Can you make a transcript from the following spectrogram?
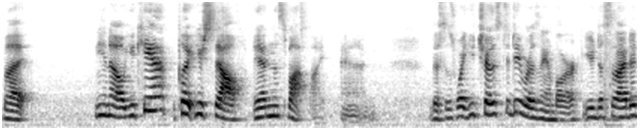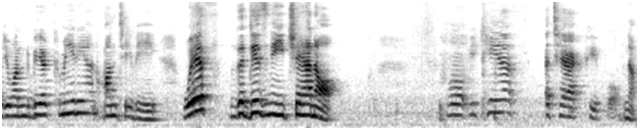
but you know you can't put yourself in the spotlight, and this is what you chose to do, Roseanne Barr. You decided you wanted to be a comedian on TV with the Disney Channel. Well, you can't attack people. No,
